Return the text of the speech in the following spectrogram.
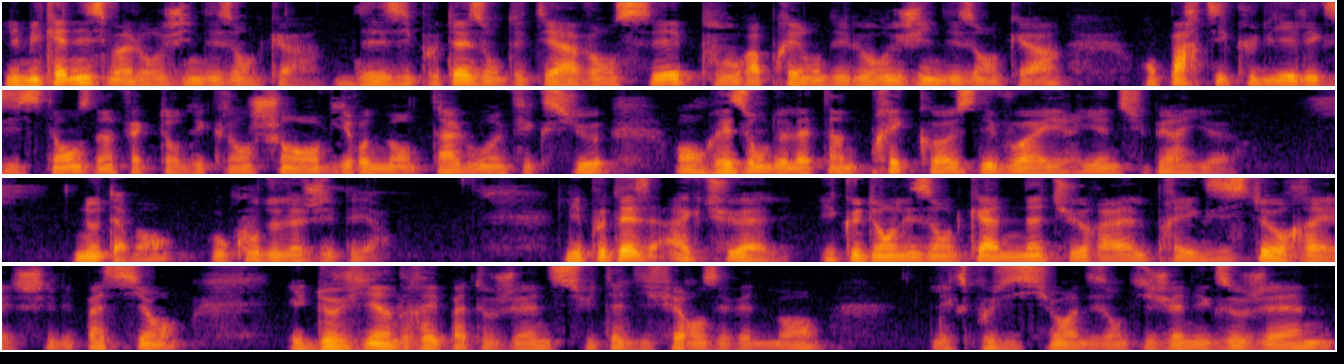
Les mécanismes à l'origine des encas. Des hypothèses ont été avancées pour appréhender l'origine des encas, en particulier l'existence d'un facteur déclenchant environnemental ou infectieux en raison de l'atteinte précoce des voies aériennes supérieures, notamment au cours de la GPA. L'hypothèse actuelle est que dans les encas naturels préexisteraient chez les patients et deviendraient pathogènes suite à différents événements, l'exposition à des antigènes exogènes,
